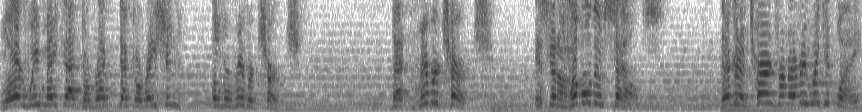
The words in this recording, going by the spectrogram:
Lord, we make that direct declaration over River Church that River Church is going to humble themselves. They're going to turn from every wicked way.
